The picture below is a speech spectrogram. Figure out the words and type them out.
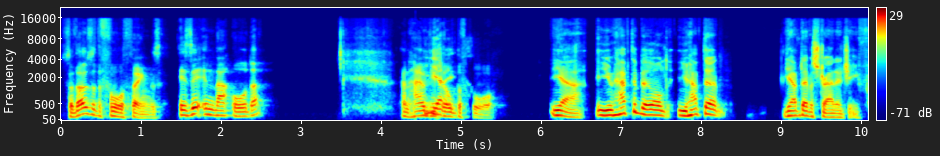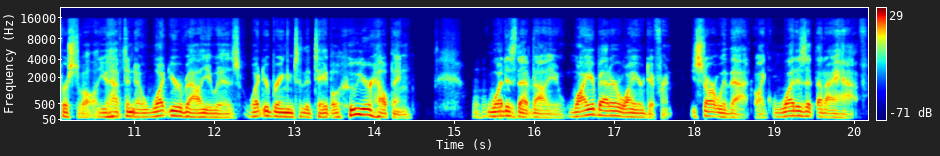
So those are the four things. Is it in that order? And how do you yeah. build the four? Yeah, you have to build, you have to you have to have a strategy first of all. You have to know what your value is, what you're bringing to the table, who you're helping. Mm-hmm. What is that value? Why you're better, why you're different. You start with that. Like what is it that I have?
